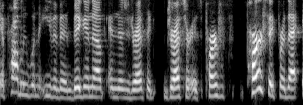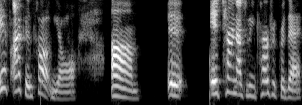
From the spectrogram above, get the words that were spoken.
it probably wouldn't have even been big enough and this dresser, dresser is perfect perfect for that if i can talk y'all. Um it it turned out to be perfect for that.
